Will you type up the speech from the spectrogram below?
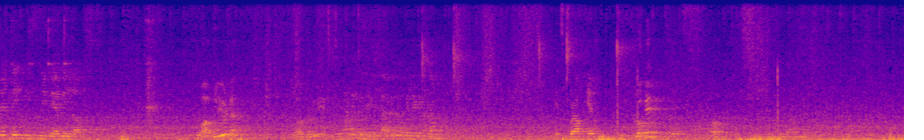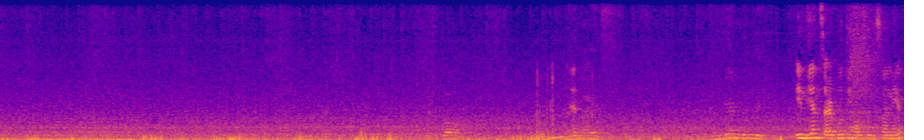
so take this maybe I will lost वहाँ लियो ना वहाँ बोलिए it's broken रोके This don't. And Nice. Indian Bindi. Indians are putting also this one here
